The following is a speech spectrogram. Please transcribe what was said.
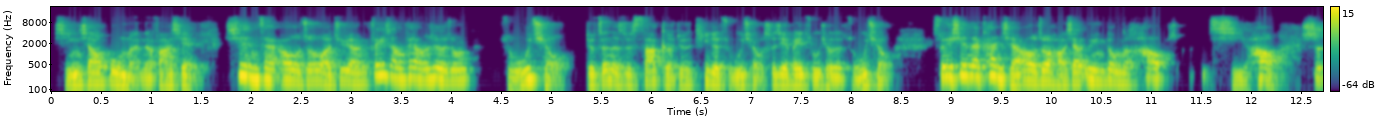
行销部门呢发现，现在澳洲啊居然非常非常热衷足球，就真的是 soccer，就是踢的足球，世界杯足球的足球。所以现在看起来，澳洲好像运动的好喜好是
